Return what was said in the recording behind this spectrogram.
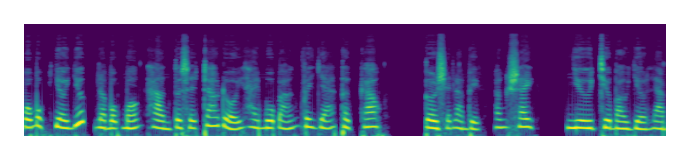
Mỗi một giờ giấc là một món hàng tôi sẽ trao đổi hay mua bán với giá thật cao. Tôi sẽ làm việc hăng say như chưa bao giờ làm.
